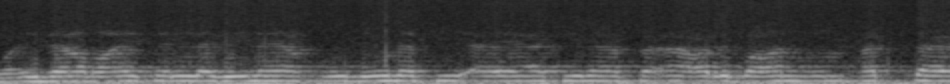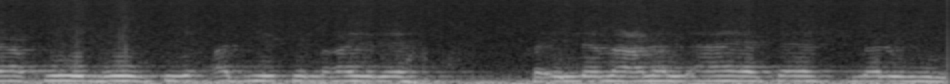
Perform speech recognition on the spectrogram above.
وإذا رأيت الذين يخوضون في آياتنا فأعرض عنهم حتى يخوضوا في حديث غيره فإن معنى الآية يشملهم.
